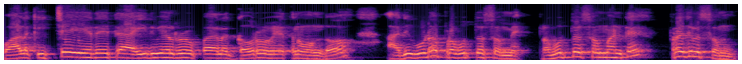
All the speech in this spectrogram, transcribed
వాళ్ళకి ఇచ్చే ఏదైతే ఐదు వేల రూపాయల గౌరవ వేతనం ఉందో అది కూడా ప్రభుత్వ సొమ్మే. ప్రభుత్వ సొమ్ము అంటే ప్రజల సొమ్ము.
